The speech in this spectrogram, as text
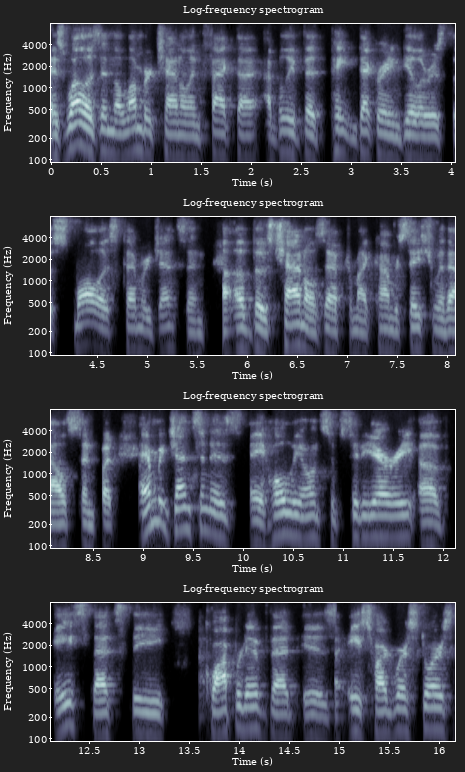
as well as in the lumber channel. In fact, I, I believe that Paint and Decorating Dealer is the smallest Emery Jensen uh, of those channels after my conversation with Allison. But Emery Jensen is a wholly owned subsidiary of ACE. That's the cooperative that is ACE Hardware Stores.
